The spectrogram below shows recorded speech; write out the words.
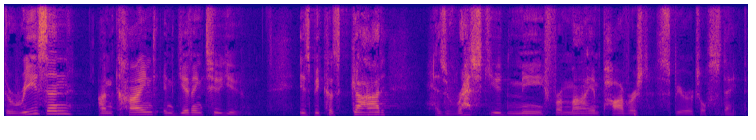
The reason I'm kind in giving to you is because God has rescued me from my impoverished spiritual state.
